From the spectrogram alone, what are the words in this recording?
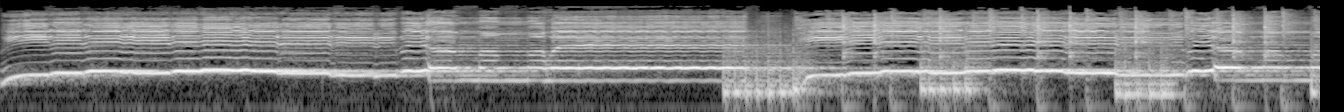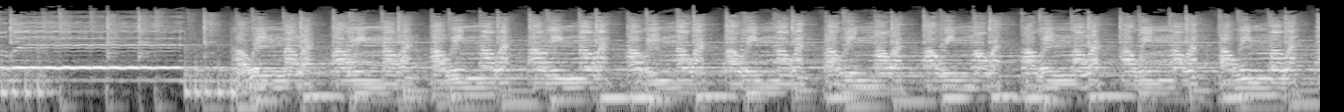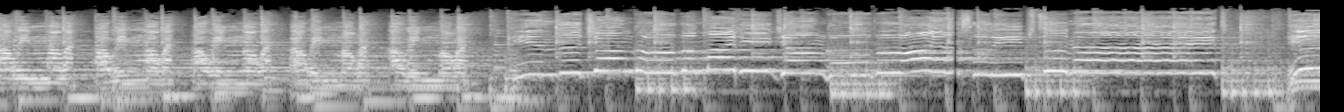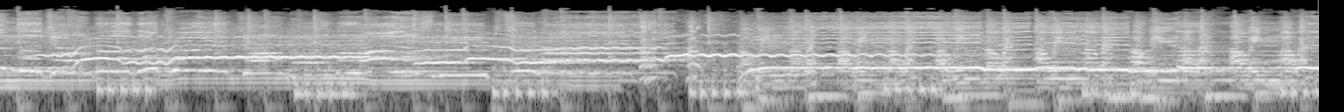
A wee mawa, a wee mawa, a wee mawa, a wee awimmawe awimmawe awimmawe awimmawe a awimmawe awimmawe awimmawe awimmawe awimmawe away.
